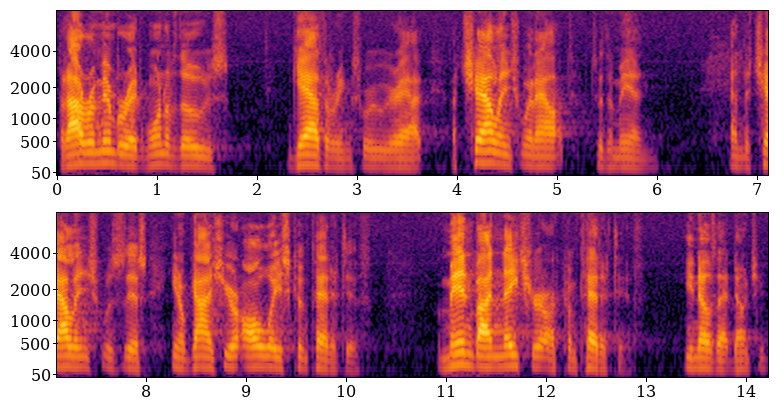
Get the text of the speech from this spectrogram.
But I remember at one of those gatherings where we were at, a challenge went out to the men. And the challenge was this you know, guys, you're always competitive. Men by nature are competitive. You know that, don't you?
